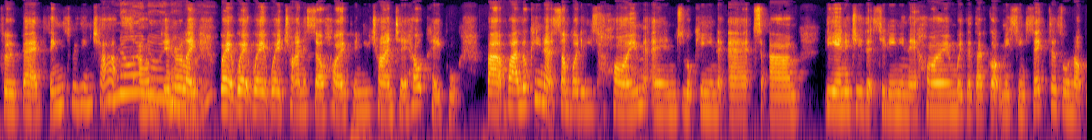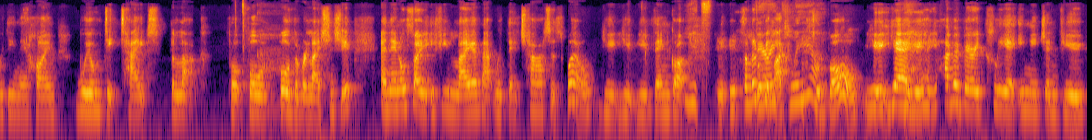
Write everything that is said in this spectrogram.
for bad things within charts. No, um, no, generally, no. We're, we're, we're, we're trying to sell hope and you're trying to help people. But by looking at somebody's home and looking at um, the energy that's sitting in their home, whether they've got missing sectors or not within their home, will dictate the luck for, for, for the relationship. And then also, if you layer that with their chart as well, you, you you've then got It's it's a little bit like clear. a ball. You yeah, You, you have a very clear image and view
